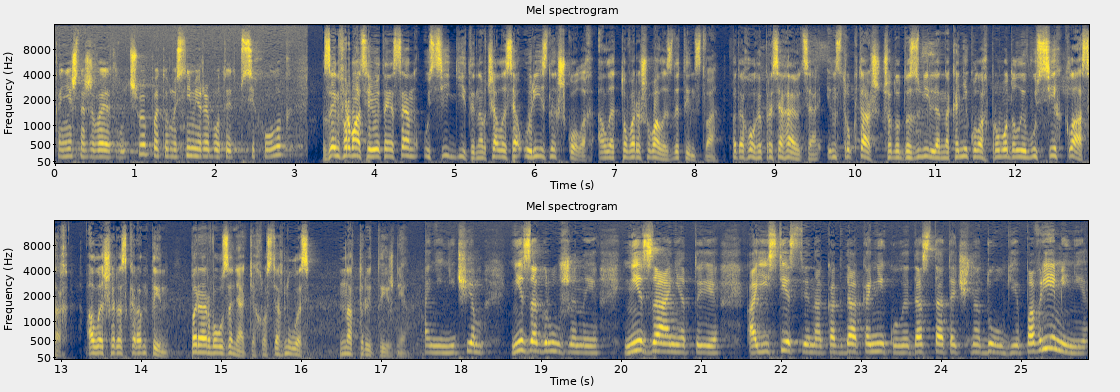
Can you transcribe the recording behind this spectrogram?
конечно, желает лучшего, поэтому с ними работает психолог. За інформацією ТСН, усі діти навчалися у різних школах, але товаришували з дитинства. Педагоги присягаються, інструктаж щодо дозвілля на канікулах проводили в усіх класах, але через карантин перерва у заняттях розтягнулась на три тижні. Они ничем не загружены, не заняты. А естественно, когда каникулы достаточно долгие по времени,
